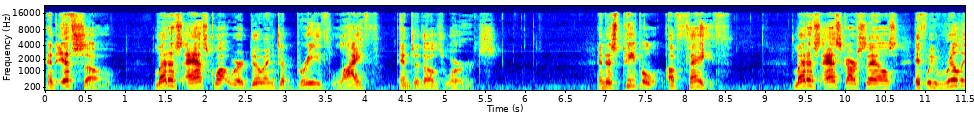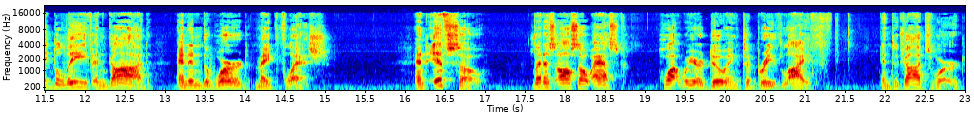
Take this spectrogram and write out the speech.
And if so, let us ask what we're doing to breathe life into those words. And as people of faith, let us ask ourselves if we really believe in God and in the Word made flesh. And if so, let us also ask what we are doing to breathe life into God's Word.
